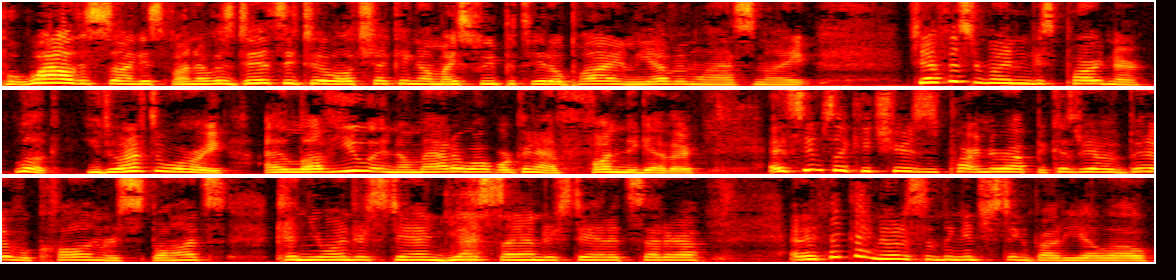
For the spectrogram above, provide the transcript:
But wow, this song is fun. I was dancing to it while checking on my sweet potato pie in the oven last night. Jeff is reminding his partner, look, you don't have to worry. I love you, and no matter what, we're going to have fun together. It seems like he cheers his partner up because we have a bit of a call and response. Can you understand? Yes, I understand, etc. And I think I noticed something interesting about ELO.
